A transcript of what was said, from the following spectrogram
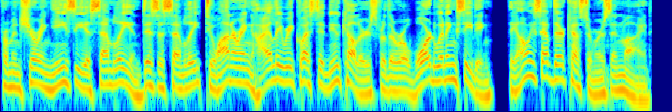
From ensuring easy assembly and disassembly to honoring highly requested new colors for their award-winning seating they always have their customers in mind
